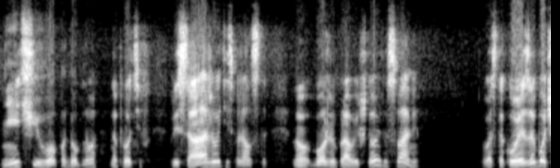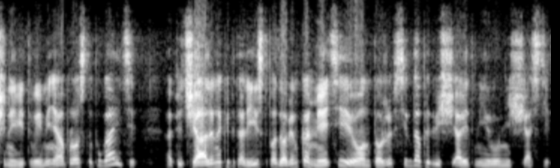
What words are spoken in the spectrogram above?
Ничего подобного. Напротив, присаживайтесь, пожалуйста. Но, боже правый, что это с вами? У вас такой озабоченный вид, вы меня просто пугаете. Опечаленный капиталист подобен комете, и он тоже всегда предвещает миру несчастье.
